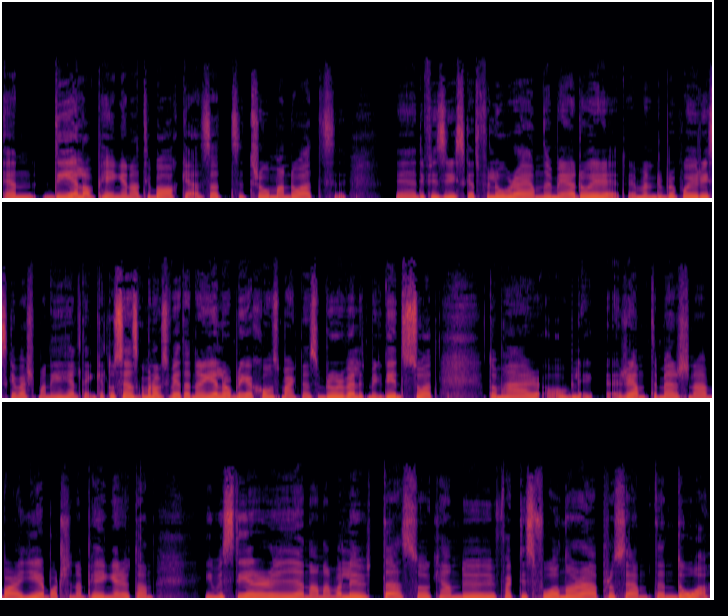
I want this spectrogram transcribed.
en del av pengarna tillbaka. Så att, tror man då att eh, det finns risk att förlora ännu mer, då är det, men det beror på hur riskavers man är helt enkelt. Och Sen ska man också veta att när det gäller obligationsmarknaden så beror det väldigt mycket, det är inte så att de här räntemänniskorna bara ger bort sina pengar utan investerar du i en annan valuta så kan du faktiskt få några procent ändå.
